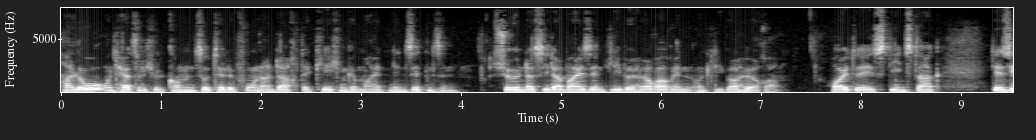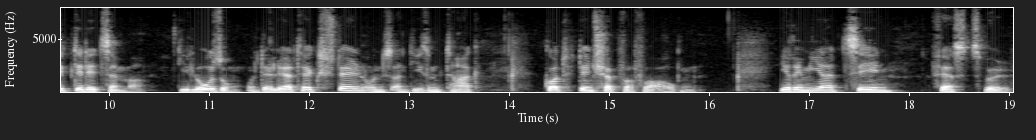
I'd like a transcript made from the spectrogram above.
Hallo und herzlich willkommen zur Telefonandacht der Kirchengemeinden in Sittensen. Schön, dass Sie dabei sind, liebe Hörerinnen und lieber Hörer. Heute ist Dienstag, der 7. Dezember. Die Losung und der Lehrtext stellen uns an diesem Tag Gott den Schöpfer vor Augen. Jeremia 10, Vers 12.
